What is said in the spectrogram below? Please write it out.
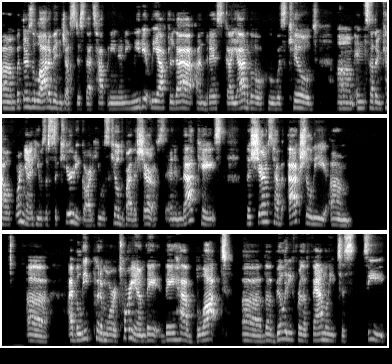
Um, but there's a lot of injustice that's happening. And immediately after that, Andres Gallardo, who was killed um, in Southern California, he was a security guard. He was killed by the sheriffs. And in that case, the sheriffs have actually, um, uh, I believe, put a moratorium. They they have blocked uh, the ability for the family to see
